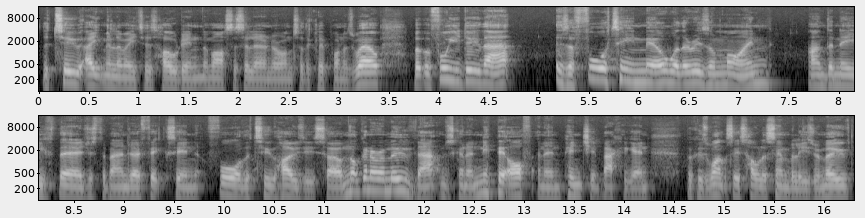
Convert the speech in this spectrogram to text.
the two 8mm holding the master cylinder onto the clip-on as well. But before you do that, there's a 14mm, well there is on mine, underneath there, just a banjo fixing for the two hoses. So I'm not going to remove that, I'm just going to nip it off and then pinch it back again because once this whole assembly is removed,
